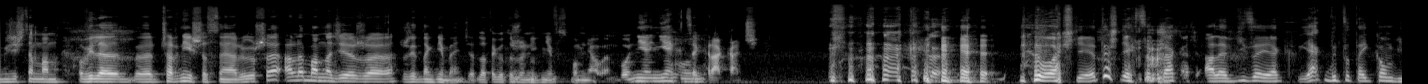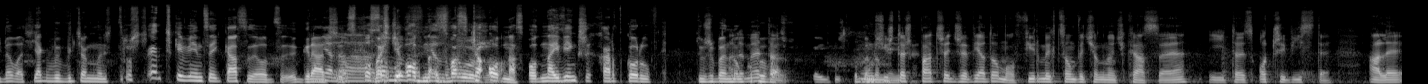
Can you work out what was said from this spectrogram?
gdzieś tam mam o wiele e, czarniejsze scenariusze, ale mam nadzieję, że, że jednak nie będzie, dlatego też o nich nie wspomniałem, bo nie, nie chcę krakać. Właśnie, ja też nie chcę krakać, ale widzę, jak, jakby tutaj kombinować, jakby wyciągnąć troszeczkę więcej kasy od graczy. Nie no, Właśnie od nas, zwłaszcza od nas, od największych hardkorów, którzy będą Ale kupować. metal. Musisz też patrzeć, że wiadomo, firmy chcą wyciągnąć kasę i to jest oczywiste, ale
